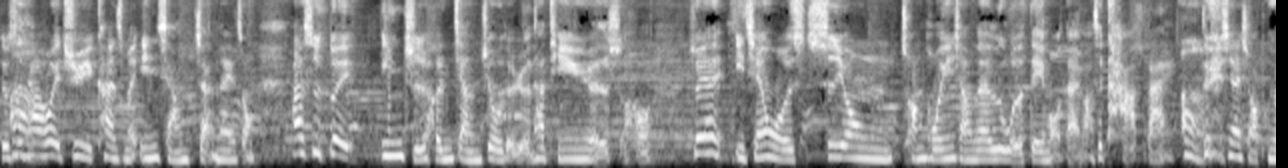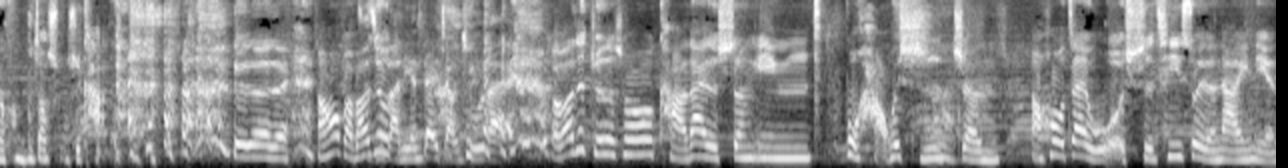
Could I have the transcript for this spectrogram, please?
就是他会去看什么音响展那种，他是对音质很讲究的人。他听音乐的时候，所以以前我是用床头音响在录我的 demo 带嘛，是卡带。嗯对，现在小朋友可能不知道什么是卡带。对对对，然后爸爸就把年代讲出来，爸爸就觉得说卡带的声音不好，会失真。然后在我十七岁的那一年，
